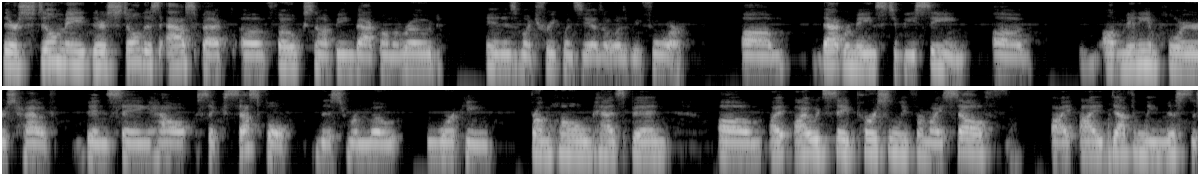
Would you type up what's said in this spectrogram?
There's still made there's still this aspect of folks not being back on the road in as much frequency as it was before. Um, that remains to be seen. Uh, uh, many employers have been saying how successful this remote working from home has been. Um, I, I would say personally for myself, I, I definitely miss the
